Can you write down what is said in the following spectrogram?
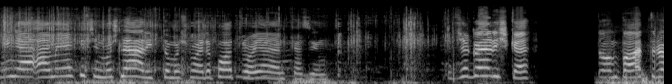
Mindjárt elmegyek kicsit, most leállítom, most majd a partról jelentkezünk. És akkor el is kell. Balatonpartra,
